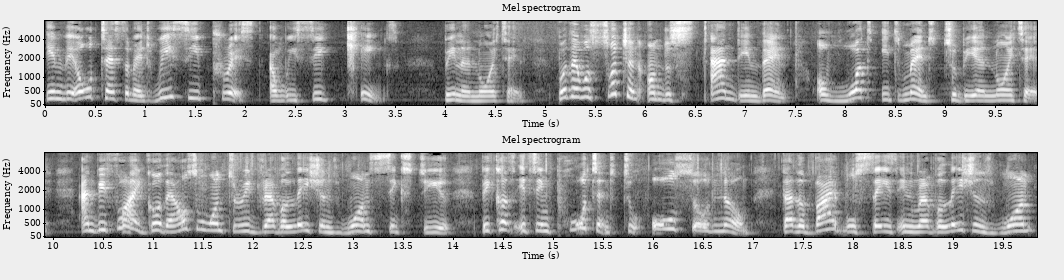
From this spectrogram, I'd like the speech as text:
in the Old Testament, we see priests and we see kings being anointed. But there was such an understanding then of what it meant to be anointed. And before I go there, I also want to read Revelations 1 6 to you because it's important to also know that the Bible says in Revelations 1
